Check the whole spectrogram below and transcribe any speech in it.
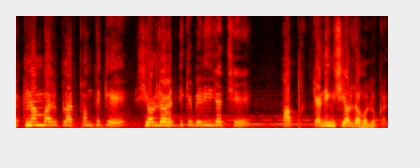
এক নাম্বার প্ল্যাটফর্ম থেকে শিয়ালদহের দিকে বেরিয়ে যাচ্ছে আপ ক্যানিং শিয়ালদহ লোকাল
